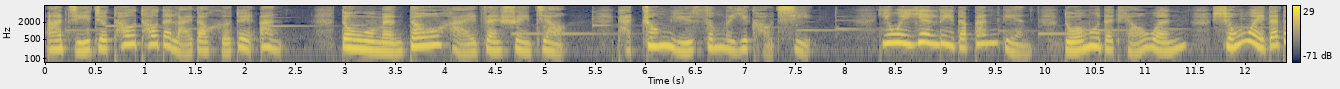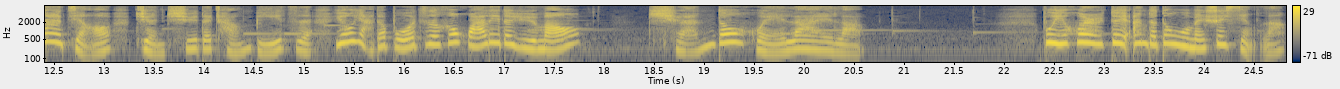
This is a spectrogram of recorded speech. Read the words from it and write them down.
阿吉就偷偷的来到河对岸。动物们都还在睡觉，他终于松了一口气，因为艳丽的斑点、夺目的条纹、雄伟的大脚、卷曲的长鼻子、优雅的脖子和华丽的羽毛，全都回来了。不一会儿，对岸的动物们睡醒了，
